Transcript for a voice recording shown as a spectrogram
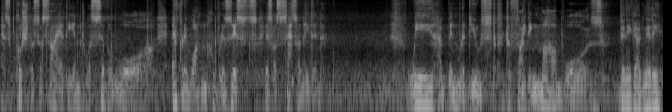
has pushed the society into a civil war. Everyone who resists is assassinated. We have been reduced to fighting mob wars. Vinnie Gognitti?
